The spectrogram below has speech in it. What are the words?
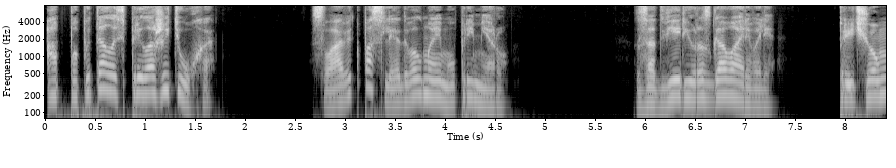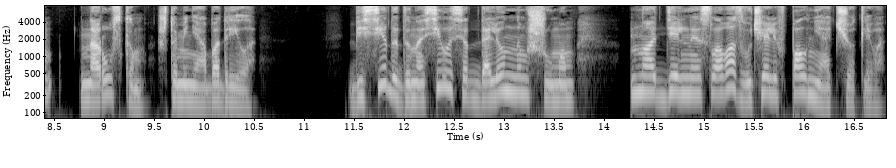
а попыталась приложить ухо. Славик последовал моему примеру. За дверью разговаривали, причем на русском, что меня ободрило — Беседа доносилась отдаленным шумом, но отдельные слова звучали вполне отчетливо.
